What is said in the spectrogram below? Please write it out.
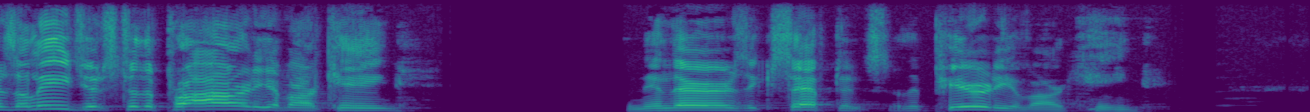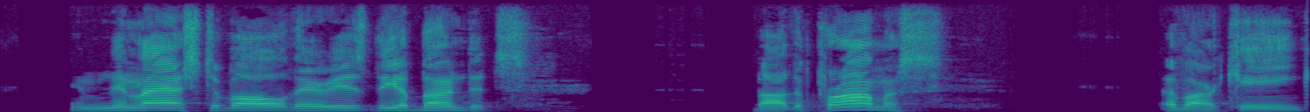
is allegiance to the priority of our King. And then there is acceptance of the purity of our King. And then last of all, there is the abundance by the promise of our King.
